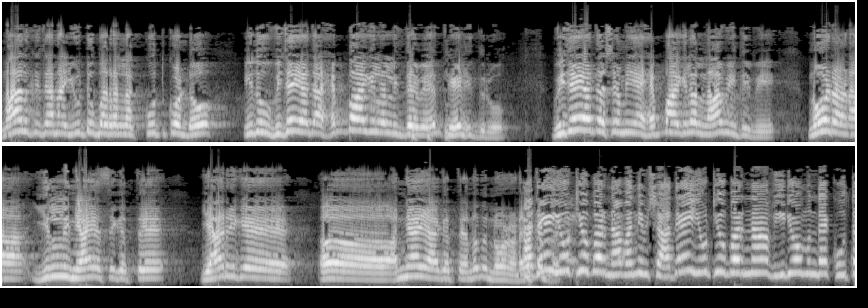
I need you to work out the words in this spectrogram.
ನಾಲ್ಕು ಜನ ಯೂಟ್ಯೂಬರ್ ಎಲ್ಲ ಕೂತ್ಕೊಂಡು, ಇದು ವಿಜಯದ ಹೆಬ್ಬಾಗಿಲಲ್ಲಿದ್ದೇವೆ ಅಂತ ಹೇಳಿದ್ರು. ವಿಜಯದಶಮಿಯ ಹೆಬ್ಬಾಗಿಲಲ್ಲಿ ನಾವಿದ್ದೀವಿ. ನೋಡೋಣ, ಇಲ್ಲಿ ನ್ಯಾಯ ಸಿಗತ್ತೆ. ಯಾರಿಗೆ ಅನ್ಯಾಯ ಆಗತ್ತೆ ಅನ್ನೋದು ನೋಡೋಣ. ಅದೇ ಯೂಟ್ಯೂಬರ್ನ ಒಂದ್ ನಿಮಿಷ ಅದೇ ಯೂಟ್ಯೂಬರ್ನ ವಿಡಿಯೋ ಮುಂದೆ ಕೂತ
